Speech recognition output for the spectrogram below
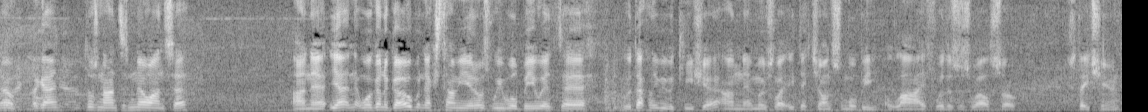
No, again, it doesn't answer, no answer. And uh, yeah, we're going to go, but next time you hear us, we will be with, uh, we'll definitely be with Keisha, and uh, most likely Dick Johnson will be live with us as well, so stay tuned.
